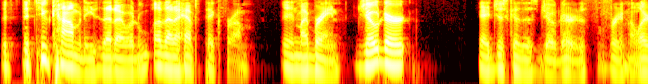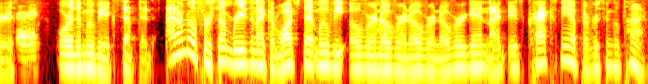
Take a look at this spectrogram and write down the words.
The the two comedies that I would uh, that I have to pick from in my brain: Joe Dirt. Okay, just because it's Joe Dirt is freaking hilarious. Okay. Or the movie Accepted. I don't know for some reason I could watch that movie over and over and over and over again. I, it cracks me up every single time.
